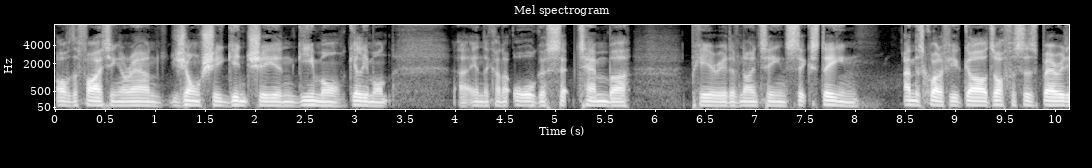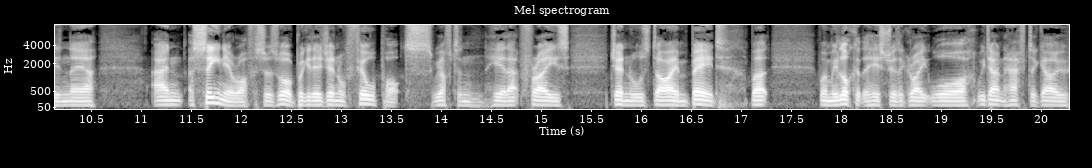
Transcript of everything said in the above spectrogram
of the fighting around Ginchy, Ginchy, and Guillemont, Guillemont uh, in the kind of August September period of 1916. And there's quite a few Guards officers buried in there, and a senior officer as well, Brigadier General Philpotts. We often hear that phrase, generals die in bed. But when we look at the history of the Great War, we don't have to go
